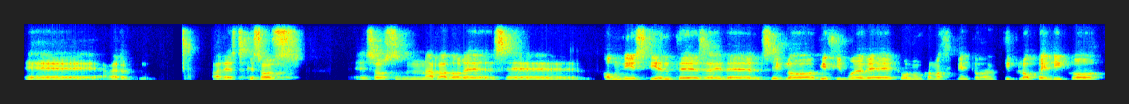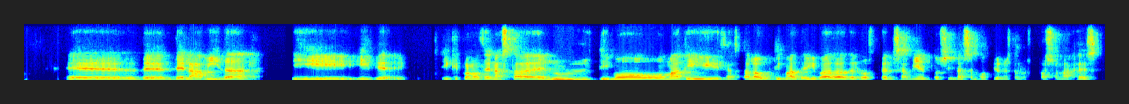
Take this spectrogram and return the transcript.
Eh, a ver, parece que esos, esos narradores eh, omniscientes del siglo XIX con un conocimiento enciclopédico eh, de, la vida y, que conocen hasta el último matiz, hasta la última derivada de los pensamientos y las emociones de los personajes,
